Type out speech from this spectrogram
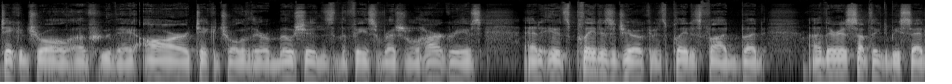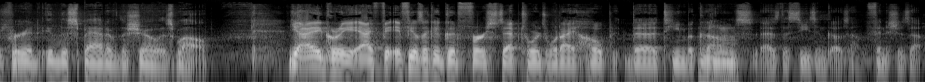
take control of who they are, take control of their emotions in the face of Reginald Hargreaves. And it's played as a joke and it's played as fun, but uh, there is something to be said for it in the span of the show as well. Yeah, I agree. I f- it feels like a good first step towards what I hope the team becomes Mm-hmm. as the season goes up, finishes up.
